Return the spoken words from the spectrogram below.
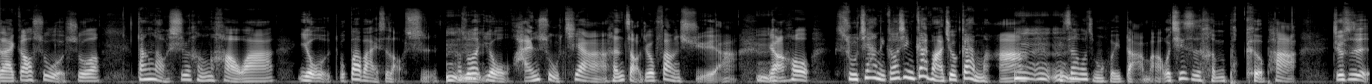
来告诉我说，当老师很好啊。有我爸爸也是老师，他说有寒暑假，很早就放学啊。然后暑假你高兴干嘛就干嘛。你知道我怎么回答吗？我其实很可怕，就是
